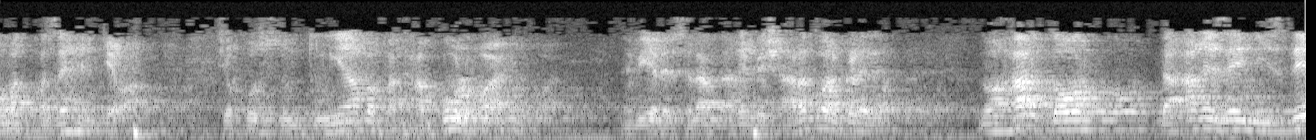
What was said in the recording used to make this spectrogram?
امت په ذهن کې و چې قسطنطنیه په فتح کول غواړي نبی علیہ السلام دغه بشارت ورکړی نو هر دور د هغه ځای نږدې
